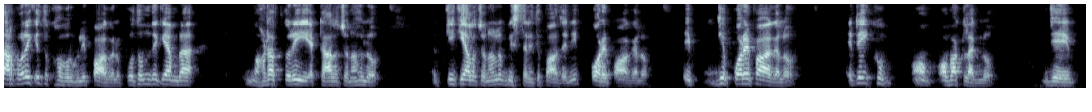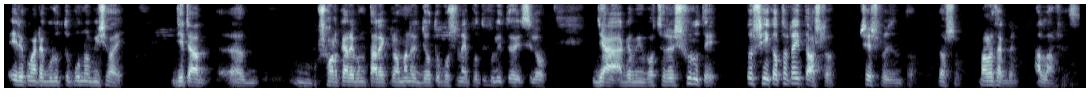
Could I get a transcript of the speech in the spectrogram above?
তারপরে কিন্তু খবরগুলি পাওয়া গেল। প্রথম দিকে আমরা হঠাৎ করেই একটা আলোচনা হলো, কি কি আলোচনা হলো বিস্তারিত পাওয়া যায়নি, পরে পাওয়া গেল। এই যে পরে পাওয়া গেল, এটাই খুব অবাক লাগল যে এরকম একটা গুরুত্বপূর্ণ বিষয় যেটা সরকার এবং তারেক রহমানের যৌথ ঘোষণায় প্রতিফলিত হয়েছিল যা আগামী বছরের শুরুতে। তো সেই কথাটাই তো আসলো শেষ পর্যন্ত। দর্শক, ভালো থাকবেন। আল্লাহ হাফেজ।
